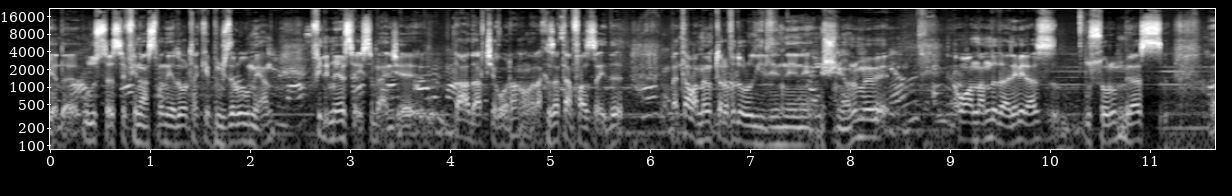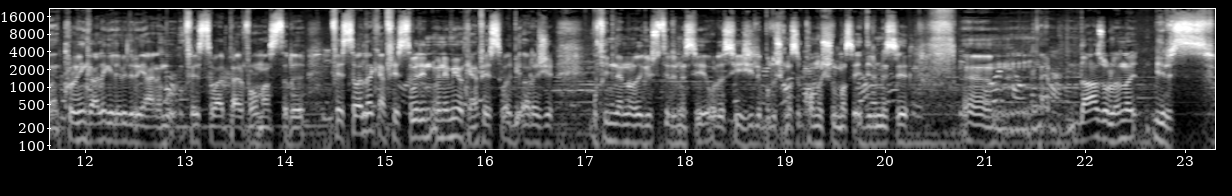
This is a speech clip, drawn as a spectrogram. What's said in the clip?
ya da uluslararası finansmanı ya da ortak yapımcılar olmayan filmlerin sayısı bence daha da artacak oran olarak zaten fazlaydı. Ben tamamen o tarafa doğru gidildiğini düşünüyorum ve o anlamda da hani biraz bu sorun biraz kronik hale gelebilir yani bu festival performansları. Festival derken festivalin önemi yok yani festival bir aracı. Bu filmlerin orada gösterilmesi, orada seyirciyle buluşması, konuşulması, edilmesi e, daha zorlanabiliriz.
